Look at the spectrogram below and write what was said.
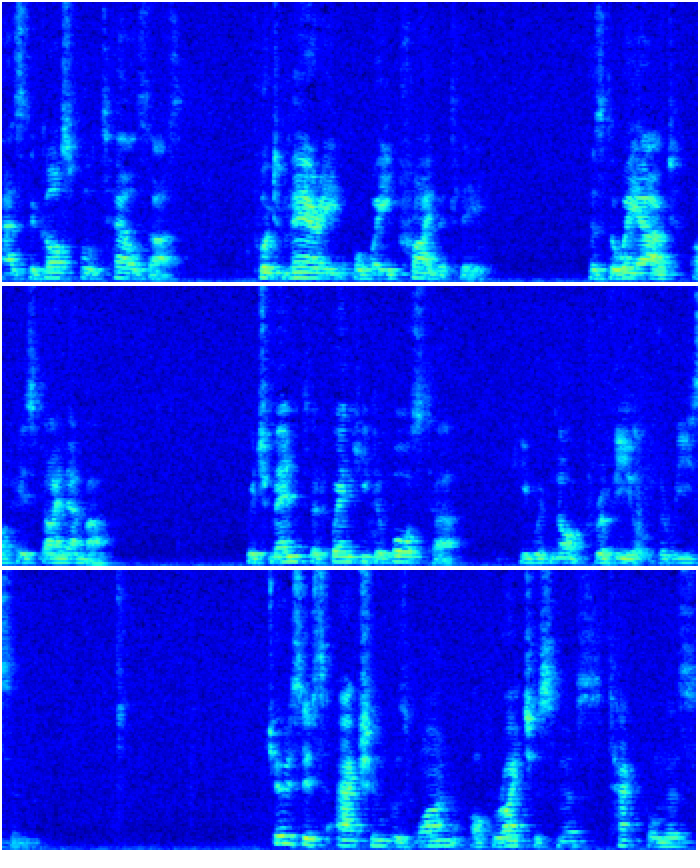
as the Gospel tells us, put Mary away privately as the way out of his dilemma, which meant that when he divorced her, he would not reveal the reason. Joseph's action was one of righteousness, tactfulness,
